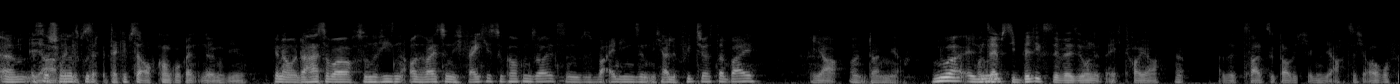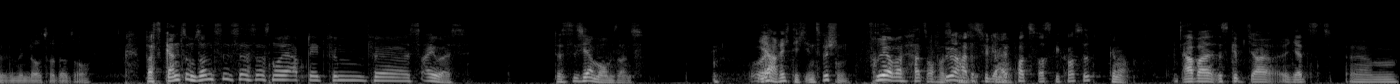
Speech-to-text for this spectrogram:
ähm, ist Ja, das schon da ganz gut. Da gibt's ja auch Konkurrenten irgendwie. Genau, und da hast du aber auch so einen riesen Aus, weißt du nicht, welches du kaufen sollst. Und bei einigen sind nicht alle Features dabei. Ja. Und dann, ja. Nur, äh, Und selbst die billigste Version ist echt teuer. Ja. Also zahlst du, glaube ich, irgendwie 80 Euro für Windows oder so. was ganz umsonst ist, ist das neue Update für, fürs iOS. Das ist ja immer umsonst. Oder? Ja, richtig, inzwischen. Früher hat es auch was Früher hat es für die genau. iPods was gekostet, Genau. aber es gibt ja jetzt ähm,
